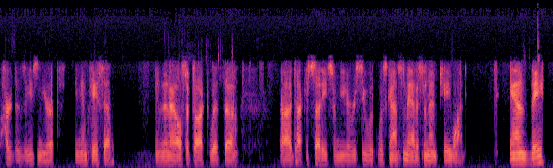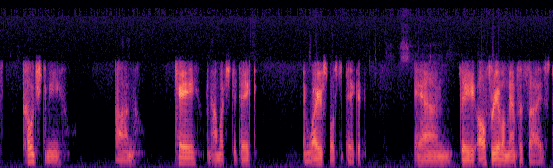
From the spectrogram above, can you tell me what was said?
heart disease in Europe in MK7. And then I also talked with uh, uh, Dr. Sutties from the University of Wisconsin Madison on K1. And they coached me on K and how much to take and why you're supposed to take it. And they, all three of them emphasized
